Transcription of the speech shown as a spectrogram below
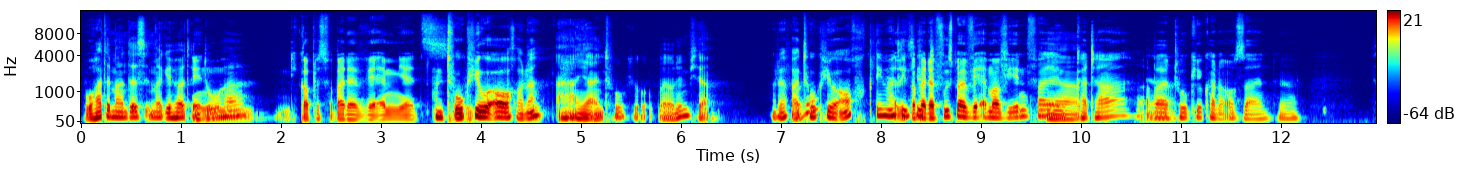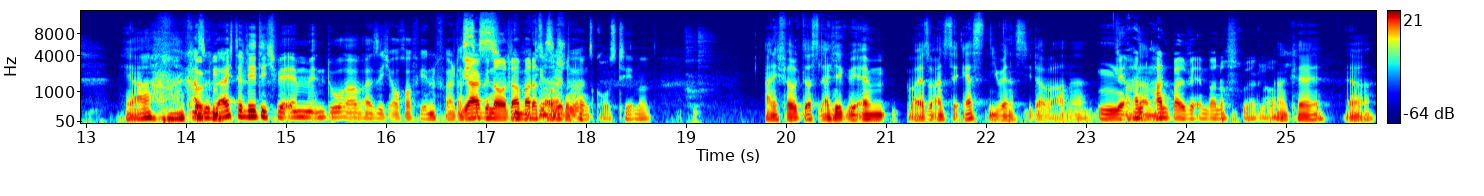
Wo hatte man das immer gehört? In, Doha? Ich glaube, das war bei der WM jetzt. Und Tokio auch, oder? Ah ja, in Tokio, bei Olympia. Oder war Oder? Tokio auch Also ich klimatisiert? glaube, bei der Fußball-WM auf jeden Fall, Ja. Katar, aber Ja. Tokio kann auch sein. Ja, Ja, mal also. Leichtathletik-WM in Doha weiß ich auch auf jeden Fall. Dass ja das genau, da war das auch klimatisiert schon ein ganz großes Thema. Eigentlich verrückt, dass Leichtathletik WM war ja so eins der ersten Events, die da war, ne? Ne, Und Hand, Handball-WM war noch früher, glaube ich. Okay, ja.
